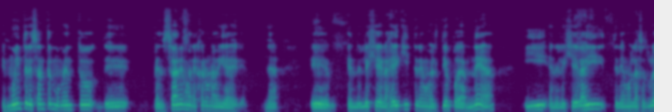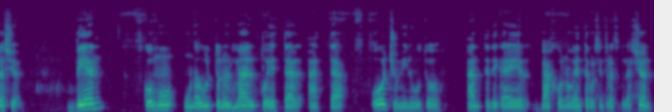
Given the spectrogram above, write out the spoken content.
es muy interesante el momento de pensar en manejar una vía aérea. Eh, en el eje de las X tenemos el tiempo de apnea y en el eje de las Y tenemos la saturación. Vean cómo un adulto normal puede estar hasta 8 minutos antes de caer bajo 90% de la saturación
